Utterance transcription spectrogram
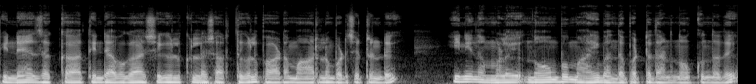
പിന്നെ ജക്കാത്തിന്റെ അവകാശികൾക്കുള്ള ഷർത്തുകൾ പാഠം ആറിലും പഠിച്ചിട്ടുണ്ട്. ഇനി നമ്മൾ നോമ്പുമായി ബന്ധപ്പെട്ടതാണ് നോക്കുന്നത്.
